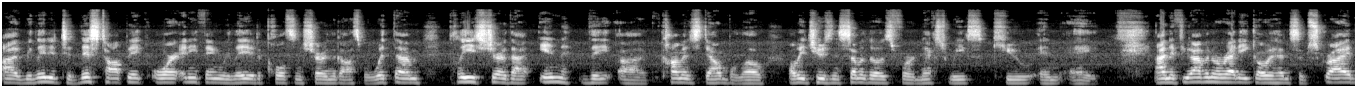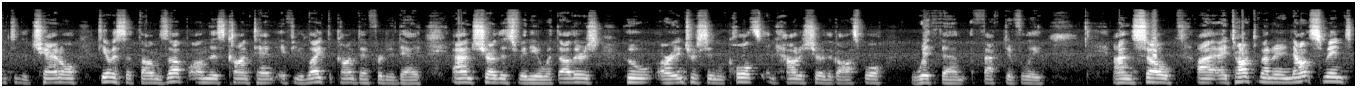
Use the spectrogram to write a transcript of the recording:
uh, related to this topic or anything related to cults and sharing the gospel with them, please share that in the uh, comments down below. I'll be choosing some of those for next week's Q&A. And if you haven't already, go ahead and subscribe to the channel. Give us a thumbs up on this content if you like the content for today, and share this video with others who are interested in cults and how to share the gospel with them effectively. And so I talked about an announcement,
